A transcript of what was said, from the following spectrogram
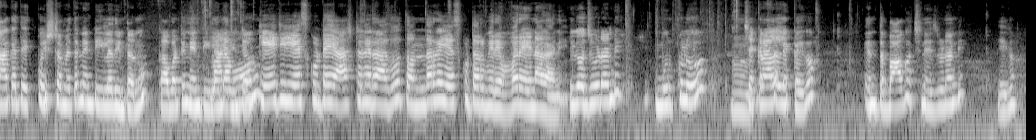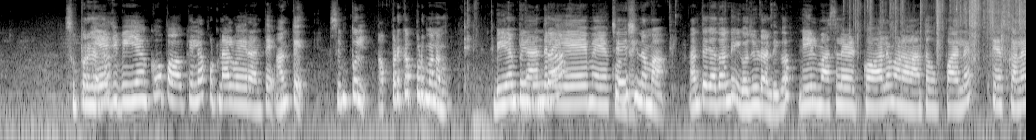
నాకైతే ఎక్కువ ఇష్టం అయితే నేను టీలో తింటాను. కాబట్టి నేను టీలో తింటాను. కేజీ చేసుకుంటే యాస్టనే రాదు తొందరగా చేసుకుంటారు మీరు ఎవరైనా కానీ ఇగో చూడండి మురుకులు చక్రాల లెక్క ఇగో. ఎంత బాగా వచ్చినాయి చూడండి. ఇగో సూపర్ కేజీ బియ్యంకు పావు కిలో పుట్నాలు వేయరు అంతే. అంతే సింపుల్. అప్పటికప్పుడు మనం బియ్యం పిండి చేసినమా? అంతే కదండి. ఇగో చూడండి ఇగో. నీళ్ళు మసాలా పెట్టుకోవాలి మనం అంత ఉప్పాలి చేసుకోవాలి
